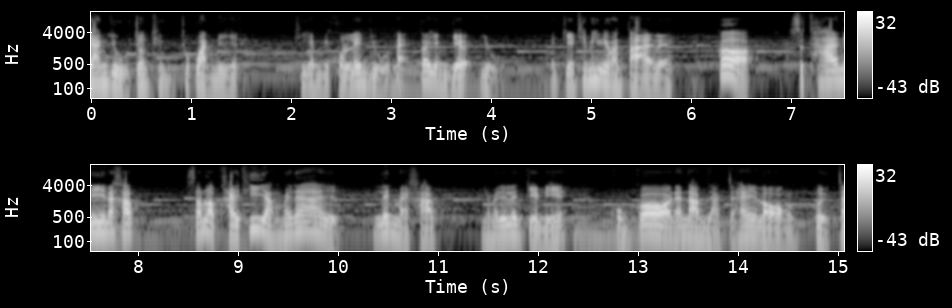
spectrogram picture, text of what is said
ยังอยู่จนถึงทุกวันนี้ ที่ยังมีคนเล่นอยู่และก็ยังเยอะอยู่ เป็นเกมที่ไม่มีวันตายเลย ก็ สุดท้ายนี้นะครับสำหรับใครที่ยังไม่ได้เล่น Minecraft ยังไม่ได้เล่นเกมนี้ ผมก็แนะนำอยากจะให้ลองเปิดใจ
